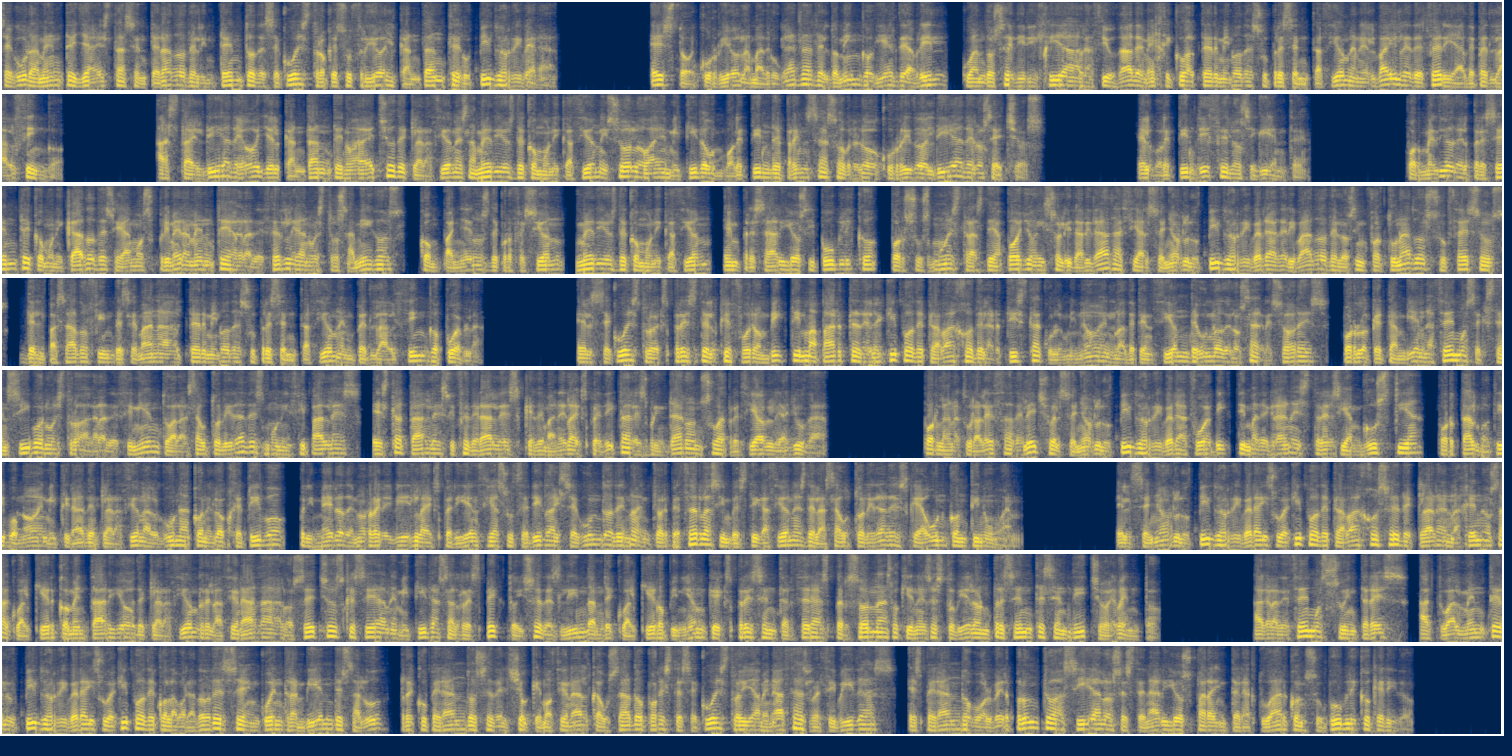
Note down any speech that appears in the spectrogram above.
Seguramente ya estás enterado del intento de secuestro que sufrió el cantante Lupillo Rivera. Esto ocurrió la madrugada del domingo 10 de abril, cuando se dirigía a la Ciudad de México al término de su presentación en el baile de feria de Pedlalcingo. Hasta el día de hoy el cantante no ha hecho declaraciones a medios de comunicación y solo ha emitido un boletín de prensa sobre lo ocurrido el día de los hechos. El boletín dice lo siguiente. Por medio del presente comunicado deseamos primeramente agradecerle a nuestros amigos, compañeros de profesión, medios de comunicación, empresarios y público, por sus muestras de apoyo y solidaridad hacia el señor Lupillo Rivera derivado de los infortunados sucesos, del pasado fin de semana al término de su presentación en Pedlalcingo Puebla. El secuestro express del que fueron víctima parte del equipo de trabajo del artista culminó en la detención de uno de los agresores, por lo que también hacemos extensivo nuestro agradecimiento a las autoridades municipales, estatales y federales que de manera expedita les brindaron su apreciable ayuda. Por la naturaleza del hecho el señor Lupillo Rivera fue víctima de gran estrés y angustia, por tal motivo no emitirá declaración alguna con el objetivo, primero de no revivir la experiencia sucedida y segundo de no entorpecer las investigaciones de las autoridades que aún continúan. El señor Lupillo Rivera y su equipo de trabajo se declaran ajenos a cualquier comentario o declaración relacionada a los hechos que sean emitidas al respecto y se deslindan de cualquier opinión que expresen terceras personas o quienes estuvieron presentes en dicho evento. Agradecemos su interés, actualmente Lupillo Rivera y su equipo de colaboradores se encuentran bien de salud, recuperándose del shock emocional causado por este secuestro y amenazas recibidas, esperando volver pronto así a los escenarios para interactuar con su público querido.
